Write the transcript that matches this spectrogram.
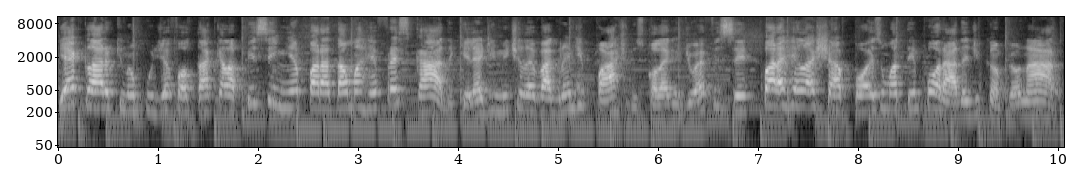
E é claro que não podia faltar aquela piscininha para dar uma refrescada, que ele admite levar grande parte dos colegas de UFC para relaxar após uma temporada de campeonato.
